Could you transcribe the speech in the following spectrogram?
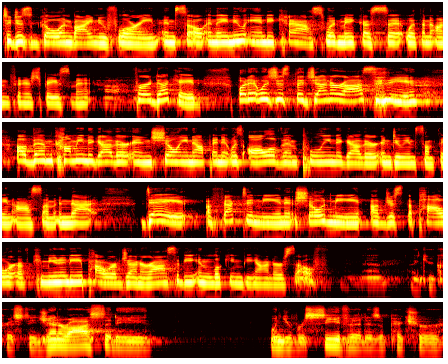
to just go and buy new flooring. And so, and they knew Andy Cass would make us sit with an unfinished basement for a decade. But it was just the generosity of them coming together and showing up, and it was all of them pooling together and doing something awesome. And that, day affected me and it showed me of just the power of community, power of generosity, and looking beyond ourselves. Amen. Thank you, Christy. Generosity, when you receive it, is a picture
